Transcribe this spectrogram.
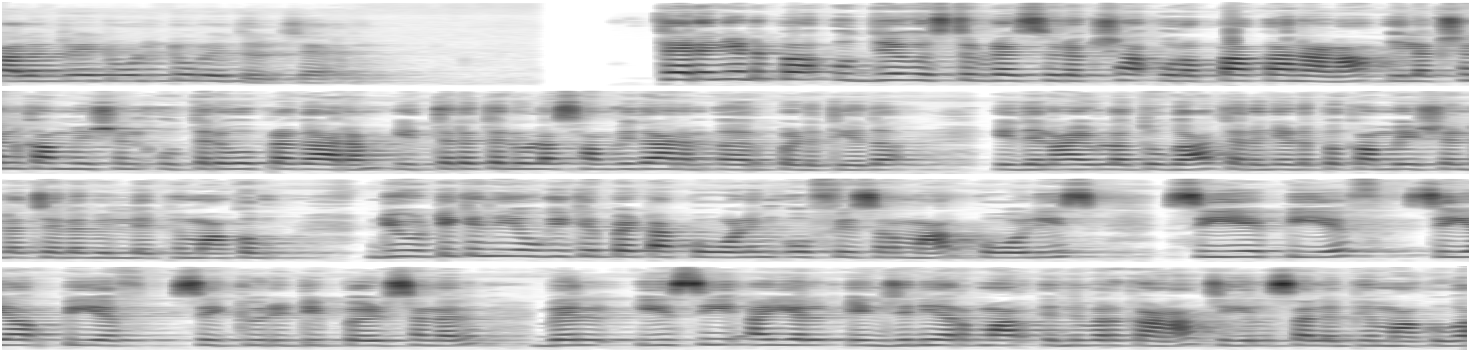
കലക്ടറേറ്റ് ഓഡിറ്റോറിയത്തിൽ ചേർന്നു. തെരഞ്ഞെടുപ്പ് ഉദ്യോഗസ്ഥരുടെ സുരക്ഷ ഉറപ്പാക്കാനാണ് ഇലക്ഷൻ കമ്മീഷൻ ഉത്തരവ് പ്രകാരം ഇത്തരത്തിലുള്ള സംവിധാനം ഏർപ്പെടുത്തിയത്. ഇതിനായുള്ള തുക തെരഞ്ഞെടുപ്പ് കമ്മീഷന്റെ ചെലവിൽ ലഭ്യമാക്കും. ഡ്യൂട്ടിക്ക് നിയോഗിക്കപ്പെട്ട പോളിംഗ് ഓഫീസർമാർ police C A P F C R P F security personnel BEL E C I L എഞ്ചിനീയർമാർ എന്നിവർക്കാണ് ചികിത്സ ലഭ്യമാക്കുക.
